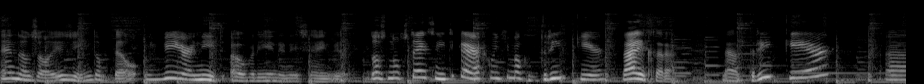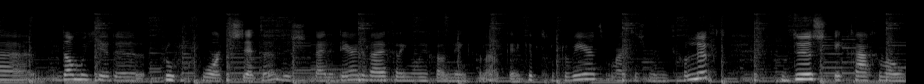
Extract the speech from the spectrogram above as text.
En dan zal je zien dat Bel weer niet over de hindernis heen wil. Dat is nog steeds niet erg, want je mag drie keer weigeren. Na drie keer, eh, dan moet je de proef voortzetten. Dus bij de derde weigering moet je gewoon denken van, nou, oké, ik heb het geprobeerd, maar het is me niet gelukt. Dus ik ga gewoon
